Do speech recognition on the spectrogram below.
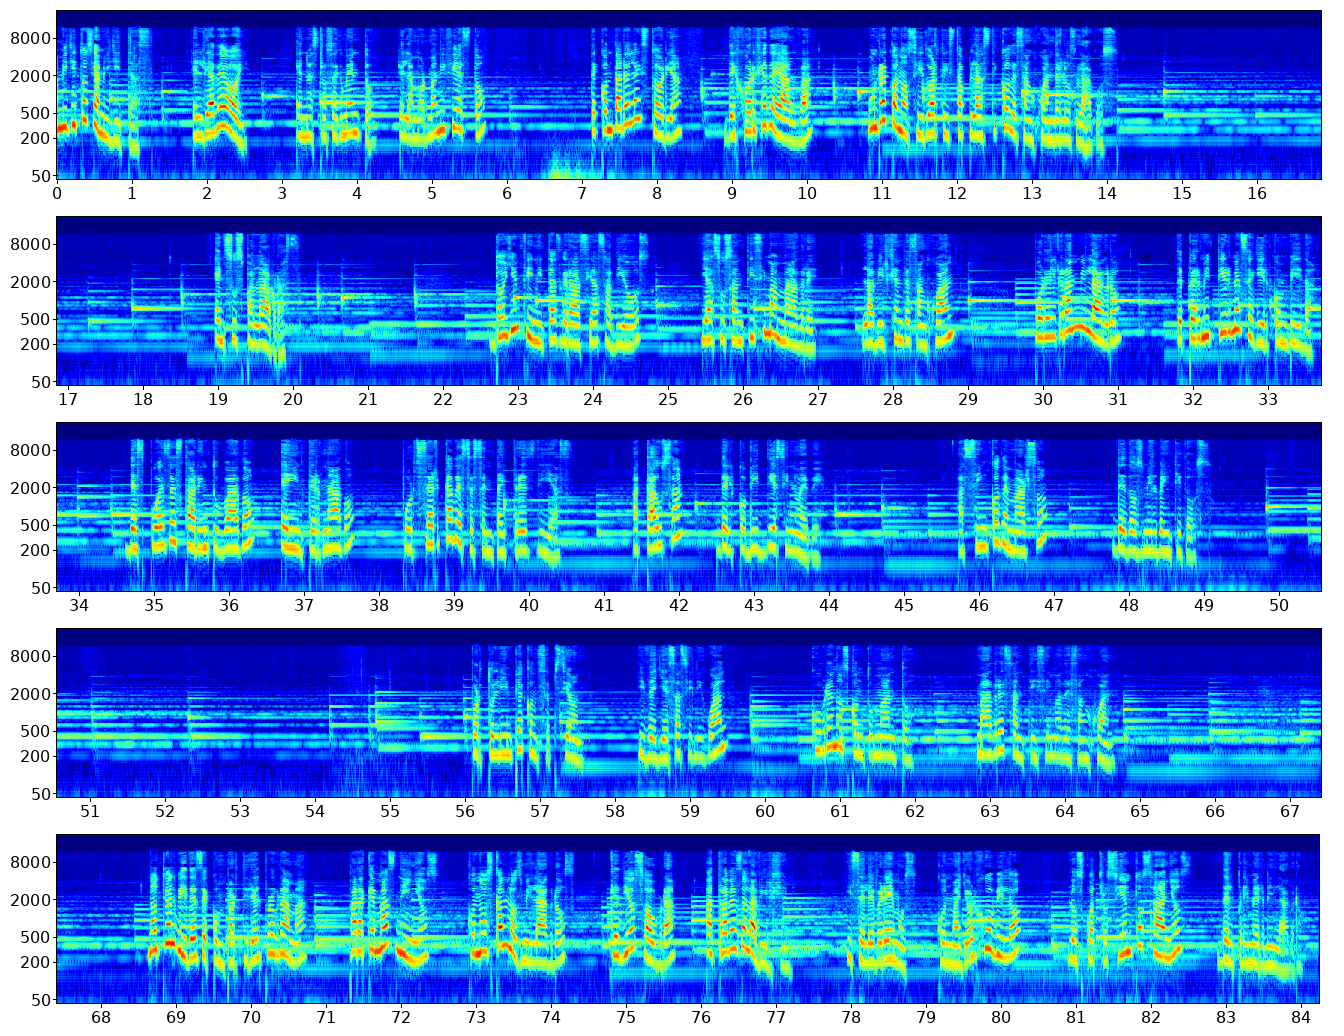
Amiguitos y amiguitas, el día de hoy, en nuestro segmento El amor manifiesto, te contaré la historia de Jorge de Alba, un reconocido artista plástico de San Juan de los Lagos. En sus palabras, doy infinitas gracias a Dios y a su Santísima Madre, la Virgen de San Juan, por el gran milagro de permitirme seguir con vida, después de estar intubado e internado por cerca de 63 días, a causa del COVID-19, a 5 de marzo de 2022. Por tu limpia concepción y belleza sin igual, Cúbrenos con tu manto, Madre Santísima de San Juan. No te olvides de compartir el programa para que más niños conozcan los milagros que Dios obra a través de la Virgen y celebremos con mayor júbilo los 400 años del primer milagro.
